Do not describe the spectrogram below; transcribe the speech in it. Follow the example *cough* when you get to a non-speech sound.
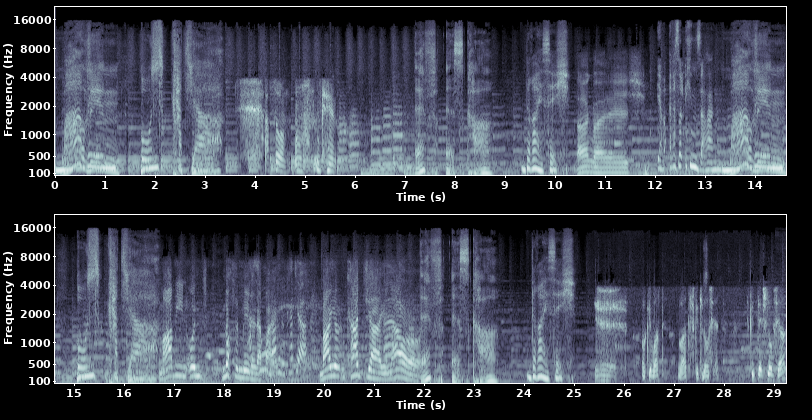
Marvin und Katja. Ach so, oh, okay. FSK 30. Langweilig. Ja, wa- was soll ich Ihnen sagen? Marvin und Katja. Marvin und noch so ein Mädel Ach so, dabei. Marvin und Katja. Mario und Katja, genau. FSK 30. Okay, warte, warte, es geht los jetzt. Es geht gleich los, ja?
